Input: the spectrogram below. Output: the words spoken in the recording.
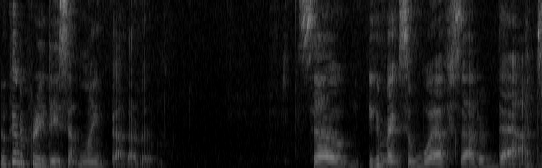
you'll get a pretty decent length out of it. So you can make some wefts out of that.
